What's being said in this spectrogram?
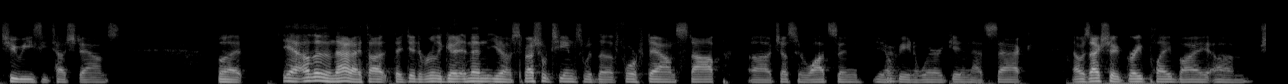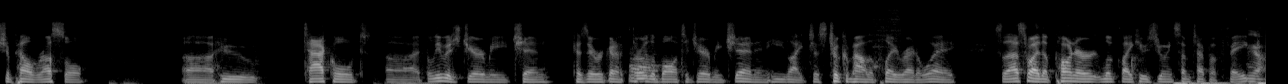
two easy touchdowns. But yeah, other than that, I thought they did a really good. And then, you know, special teams with the fourth down stop, uh, Justin Watson, you know, Yeah. being aware of getting that sack. That was actually a great play by um, Chapelle Russell, uh, who tackled, uh, I believe it was Jeremy Chinn, because they were going to throw the Oh. ball to Jeremy Chinn, and he like just took him out of the play right away. So that's why the punter looked like he was doing some type of fake. Yeah.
